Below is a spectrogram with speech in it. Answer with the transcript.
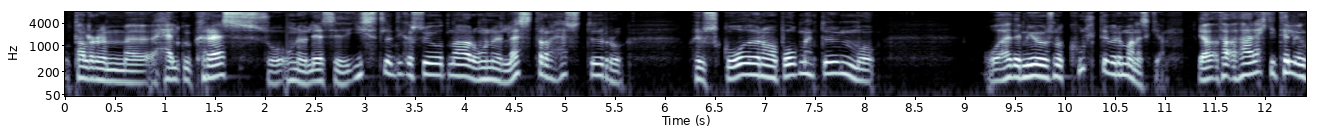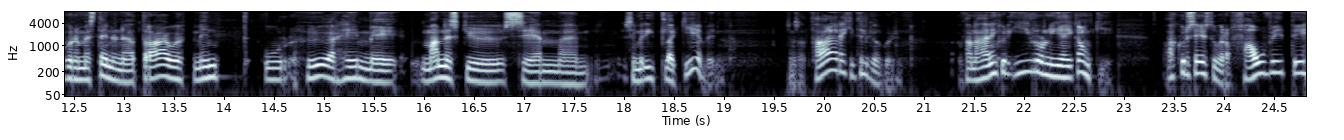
og talar um uh, Helgu Kress og hún hefur lesið Íslandíkasögurnar og hún hefur lestrarhestur og hefur skoðun á bókmentum og, og þetta er mjög svona kulti verið manneskja. Já, það, það er ekki tilgangurinn með steinunni að draga upp mynd úr hugarheimi mannesku sem, um, sem er ítla gefin. Það er ekki tilgangurinn. Þannig að það er einhver írónía í gangi. Akkur segist þú vera fáviti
